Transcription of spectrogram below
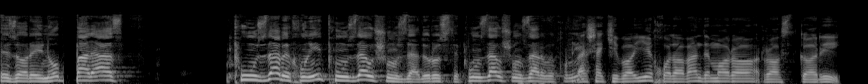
هزار نو. بعد از 15 بخونید. 15 و 16 درسته. 15 و 16 رو بخونید. و شکیبایی خداوند ما را راستگاری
